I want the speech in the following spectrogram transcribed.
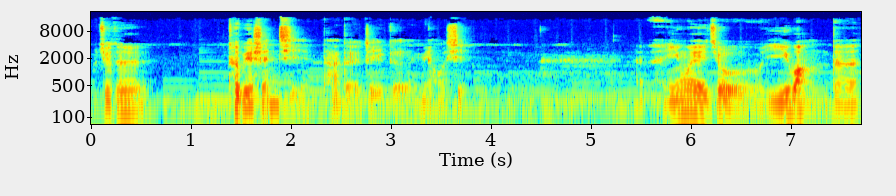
我觉得特别神奇，他的这个描写。因为就以往的，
